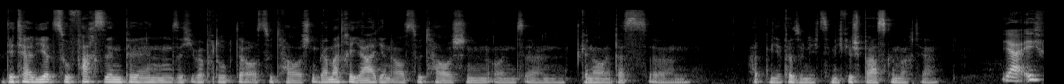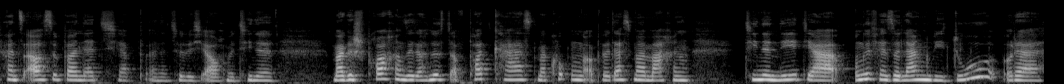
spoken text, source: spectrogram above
detailliert zu fachsimpeln, sich über Produkte auszutauschen, über Materialien auszutauschen und ähm, genau, das ähm, hat mir persönlich ziemlich viel Spaß gemacht, ja ja, ich fand es auch super nett. Ich habe äh, natürlich auch mit Tine mal gesprochen. Sie hat auch Lust auf Podcast. Mal gucken, ob wir das mal machen. Tine näht ja ungefähr so lang wie du oder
